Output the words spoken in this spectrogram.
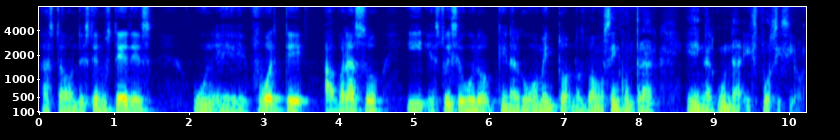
hasta donde estén ustedes un fuerte abrazo y estoy seguro que en algún momento nos vamos a encontrar en alguna exposición.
